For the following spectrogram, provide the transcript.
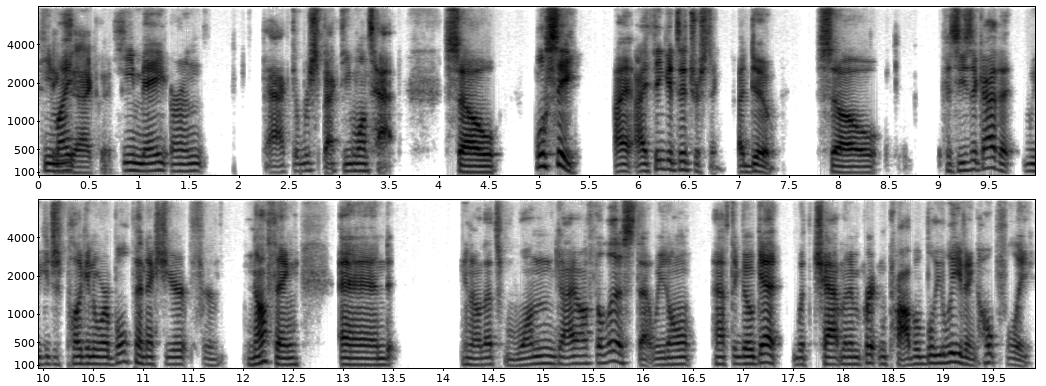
he might exactly. he may earn back the respect he once had. So we'll see. I, I think it's interesting. I do. So because he's a guy that we could just plug into our bullpen next year for nothing. And you know, that's one guy off the list that we don't have to go get with Chapman and Britton probably leaving, hopefully.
